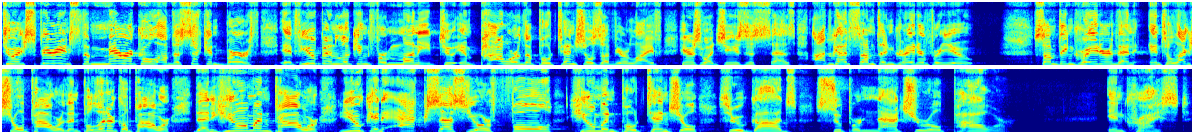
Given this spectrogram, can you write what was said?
To experience the miracle of the second birth. If you've been looking for money to empower the potentials of your life, here's what Jesus says I've got something greater for you. Something greater than intellectual power, than political power, than human power. You can access your full human potential through God's supernatural power in Christ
